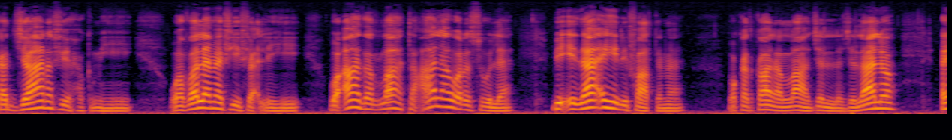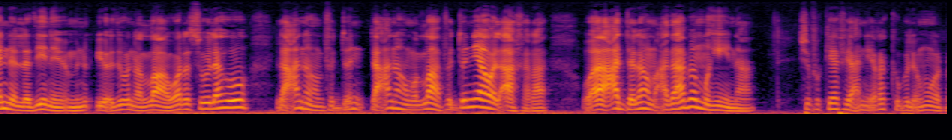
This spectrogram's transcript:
قد جار في حكمه وظلم في فعله وآذى الله تعالى ورسوله بإيذائه لفاطمة. وقد قال الله جل جلاله أن الذين يؤذون الله ورسوله لعنهم في الدنيا لعنهم الله في الدنيا والآخرة وأعد لهم عذابا مهينا. شوفوا كيف يعني يركب الأمور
